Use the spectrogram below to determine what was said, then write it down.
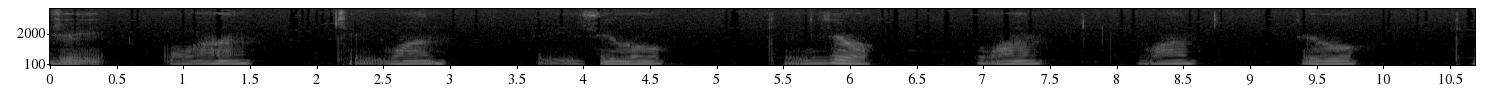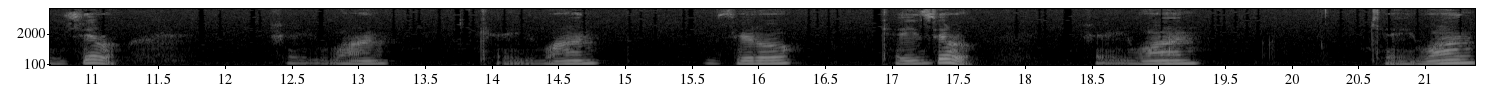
j 1 k 1 k 0 k 0 1 1 0 k0 j1 k1 0 k0 j1 k1 K1,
